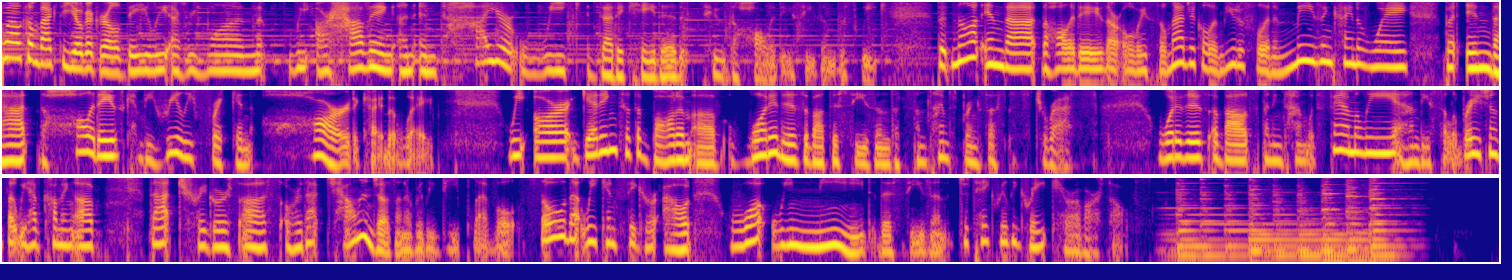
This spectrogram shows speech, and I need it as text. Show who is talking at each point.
Speaker 1: Welcome back to Yoga Girl Daily, everyone. We are having an entire week dedicated to the holiday season this week. But not in that the holidays are always so magical and beautiful and amazing kind of way, but in that the holidays can be really freaking hard kind of way we are getting to the bottom of what it is about this season that sometimes brings us stress what it is about spending time with family and these celebrations that we have coming up that triggers us or that challenges us on a really deep level so that we can figure out what we need this season to take really great care of ourselves.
